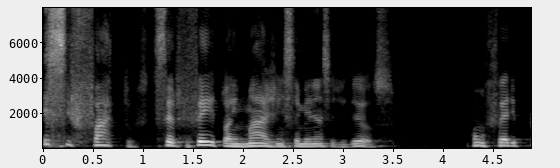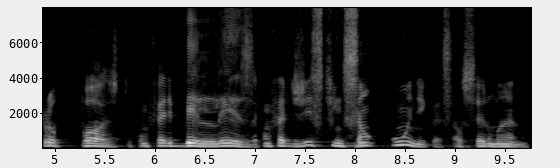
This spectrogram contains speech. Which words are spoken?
Esse fato, ser feito à imagem e semelhança de Deus, confere propósito, confere beleza, confere distinção únicas ao ser humano.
